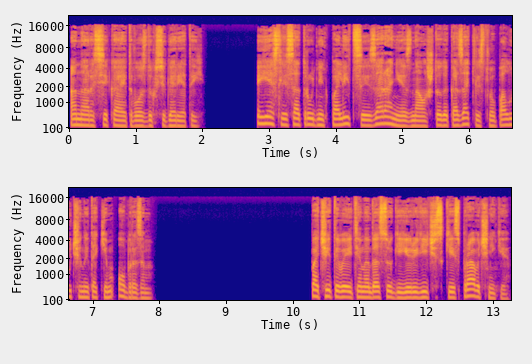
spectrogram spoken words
она рассекает воздух сигаретой. Если сотрудник полиции заранее знал, что доказательства получены таким образом. Почитываете на досуге юридические справочники?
